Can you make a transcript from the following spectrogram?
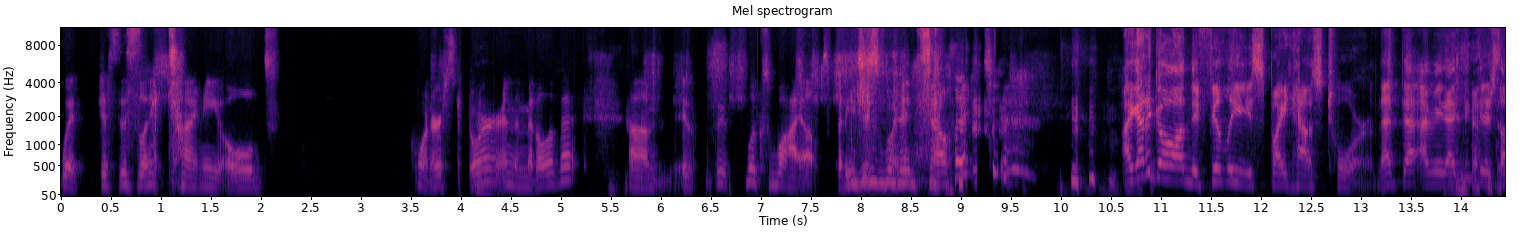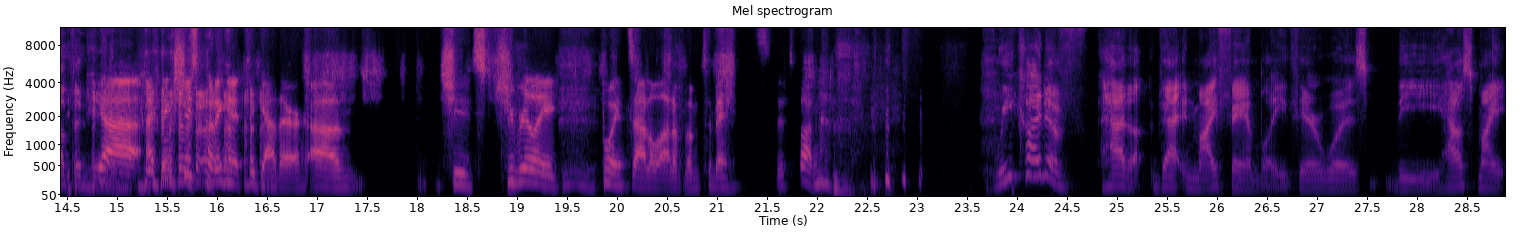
with just this like tiny old corner store in the middle of it. Um, it, it looks wild, but he just wouldn't sell it. I got to go on the Philly Spite House tour. That that I mean, I think there's something here. yeah, I think she's putting it together. Um, she's she really points out a lot of them to me. It's, it's fun. we kind of had a, that in my family. There was the house my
